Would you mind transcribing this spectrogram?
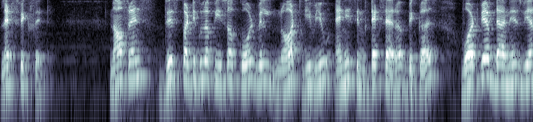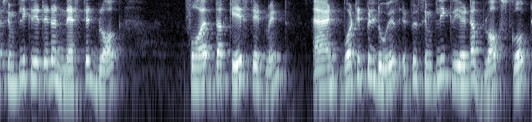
Let's fix it. Now friends, this particular piece of code will not give you any syntax error because what we have done is we have simply created a nested block for the case statement and what it will do is it will simply create a block scoped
